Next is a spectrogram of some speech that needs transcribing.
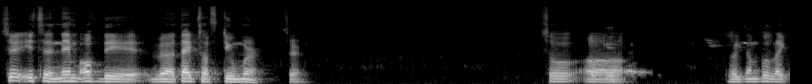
So it's a name of the, the types of tumor, sir. So, uh, Okay. for example, like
